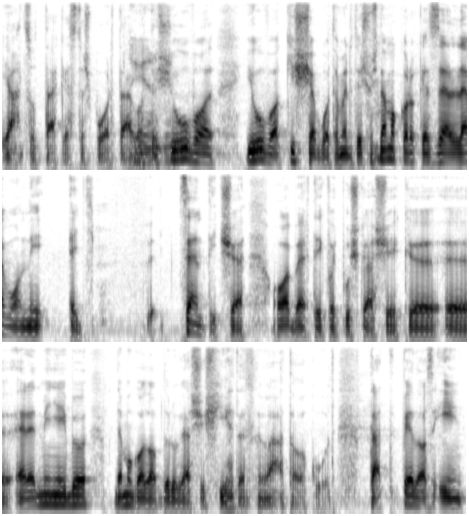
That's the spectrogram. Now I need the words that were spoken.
játszották ezt a sportágot, igen, és igen. jóval, jóval kisebb volt a merítés. Most nem akarok ezzel levonni egy centit se Alberték vagy Puskásék eredményeiből, de maga a labdarúgás is hihetetlenül átalakult. Tehát például az én,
